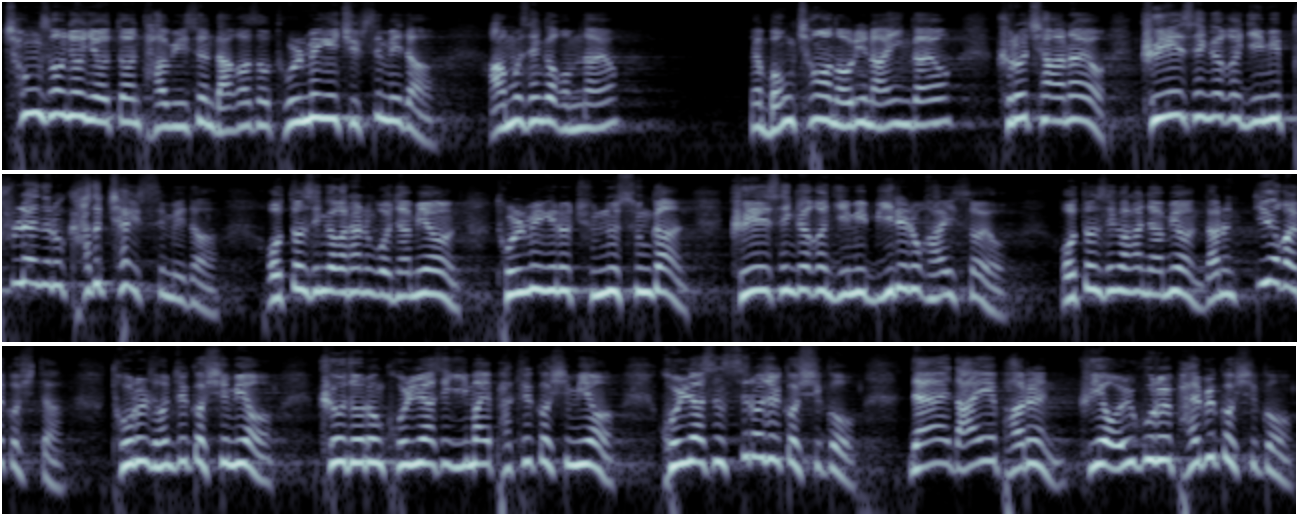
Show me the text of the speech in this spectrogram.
청소년이었던 다윗은 나가서 돌멩이 줍습니다. 아무 생각 없나요? 그냥 멍청한 어린 아이인가요? 그렇지 않아요. 그의 생각은 이미 플랜으로 가득 차 있습니다. 어떤 생각을 하는 거냐면 돌멩이를 줍는 순간 그의 생각은 이미 미래로 가 있어요. 어떤 생각을 하냐면 나는 뛰어갈 것이다. 돌을 던질 것이며 그 돌은 골리앗의 이마에 박힐 것이며 골리앗은 쓰러질 것이고 나, 나의 발은 그의 얼굴을 밟을 것이고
